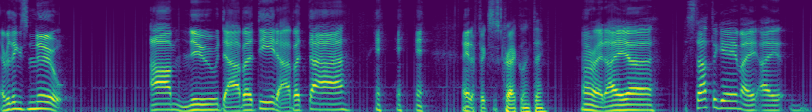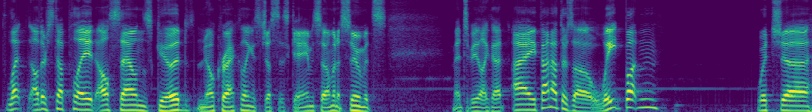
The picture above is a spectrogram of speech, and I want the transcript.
Everything's new. I'm new. Da ba dee da ba da. I gotta fix this crackling thing. All right, I uh, stopped the game. I, I let other stuff play. It all sounds good. No crackling. It's just this game, so I'm gonna assume it's meant to be like that. I found out there's a wait button, which uh,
